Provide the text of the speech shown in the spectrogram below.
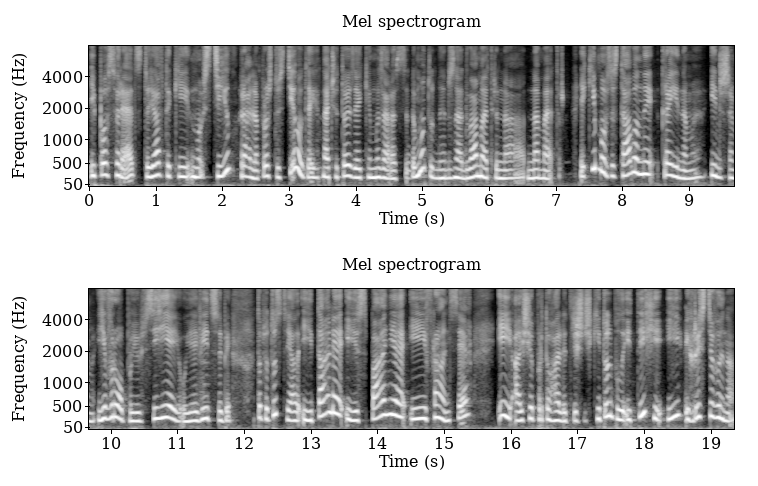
і посеред стояв такий ну стіл, реально просто стіл, от, наче той, за яким ми зараз сидимо, тут не знаю, два метри на, на метр який був заставлений країнами іншими Європою, всією, уявіть собі. Тобто тут стояла і Італія, і Іспанія, і Франція, і а ще Португалія трішечки. І тут були і тихі, і ігристі вина.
